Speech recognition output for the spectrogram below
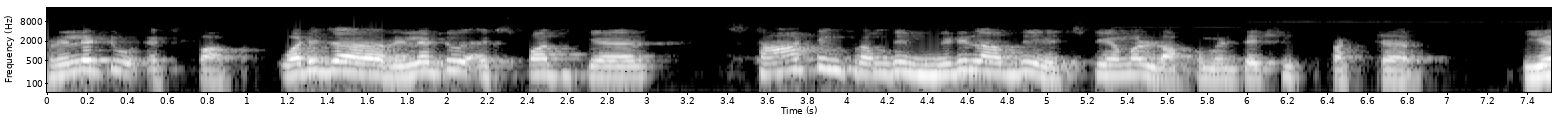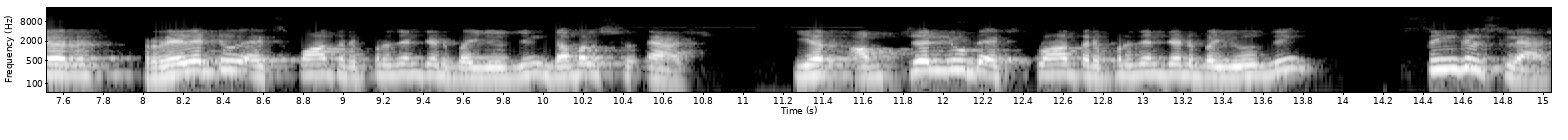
relative XPath. What is the relative XPath here? Starting from the middle of the HTML documentation structure. Here, relative XPath represented by using double slash here absolute XPath represented by using single slash.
